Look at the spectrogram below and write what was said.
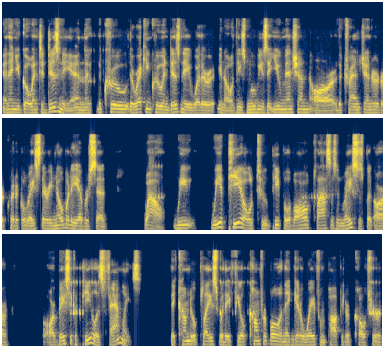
and then you go into Disney and the, the crew, the wrecking crew in Disney, whether, you know, these movies that you mentioned or the transgendered or critical race theory, nobody ever said, wow, we, we appeal to people of all classes and races, but our, our basic appeal is families. They come to a place where they feel comfortable and they can get away from popular culture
